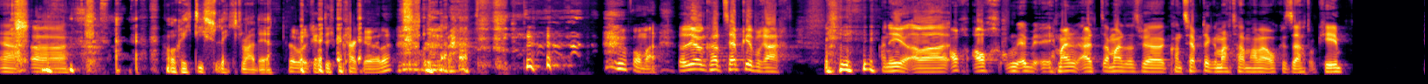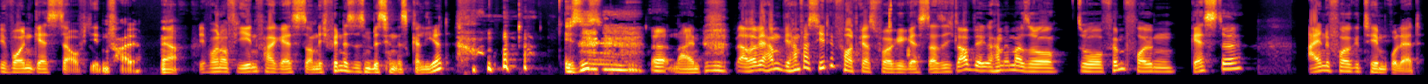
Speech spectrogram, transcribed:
ja, äh, Oh, richtig schlecht war der. der war richtig kacke, oder? oh Mann, das ist ja ein Konzept gebracht. nee, aber auch, auch, ich meine, als damals, als wir Konzepte gemacht haben, haben wir auch gesagt, okay, wir wollen Gäste auf jeden Fall. Ja. Wir wollen auf jeden Fall Gäste und ich finde, es ist ein bisschen eskaliert. Ist es? Äh, nein, aber wir haben, wir haben fast jede Podcast-Folge Gäste. Also ich glaube, wir haben immer so, so fünf Folgen Gäste, eine Folge Themenroulette.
